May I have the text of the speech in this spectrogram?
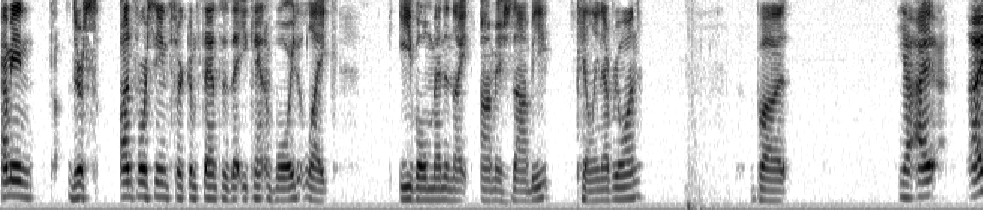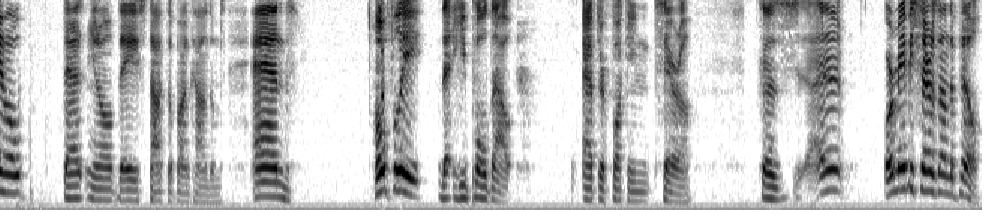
I mean there's unforeseen circumstances that you can't avoid like evil Mennonite Amish zombie killing everyone. But yeah, I I hope that you know they stocked up on condoms. And hopefully that he pulled out after fucking Sarah. Because or maybe Sarah's on the pill.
